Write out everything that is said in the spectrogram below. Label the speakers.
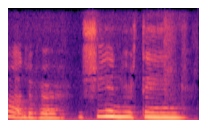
Speaker 1: Oliver, is she in your thing?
